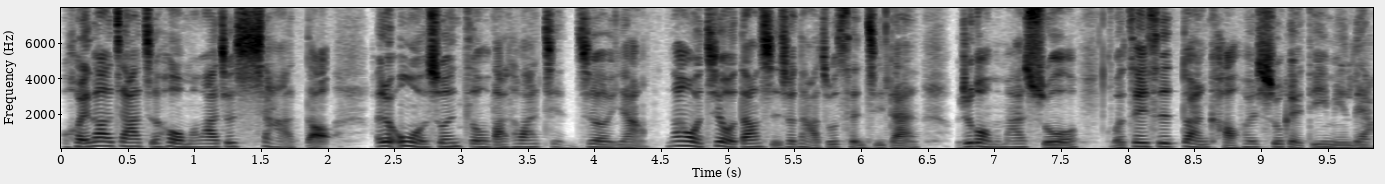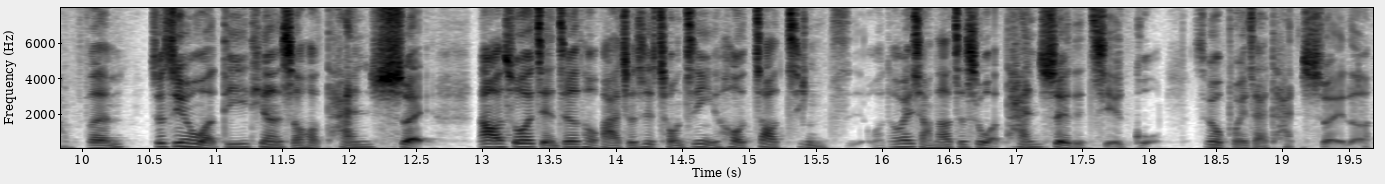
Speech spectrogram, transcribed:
我回到家之后，我妈妈就吓到，她就问我说：“你怎么把头发剪这样？”那我记得我当时就拿出成绩单，我就跟我妈妈说：“我这次段考会输给。”第一名两分，就是因为我第一天的时候贪睡，然后说我剪这个头发，就是从今以后照镜子，我都会想到这是我贪睡的结果，所以我不会再贪睡了。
